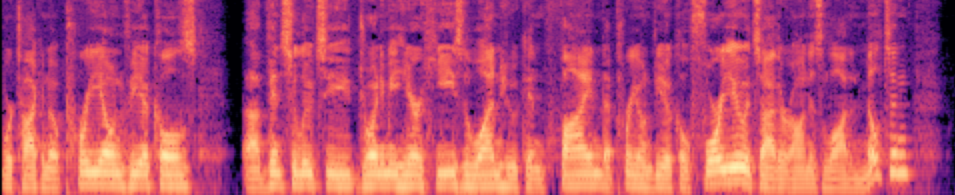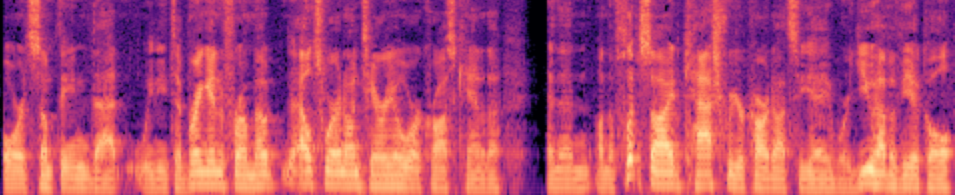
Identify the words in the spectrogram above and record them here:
We're talking about pre-owned vehicles. Uh, Vince Luzzi joining me here. He's the one who can find a pre-owned vehicle for you. It's either on his lot in Milton or it's something that we need to bring in from out, elsewhere in Ontario or across Canada. And then on the flip side, cashforyourcar.ca, where you have a vehicle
